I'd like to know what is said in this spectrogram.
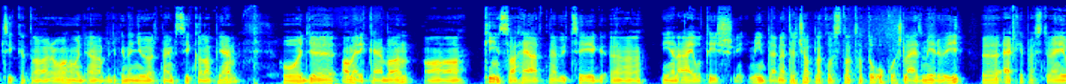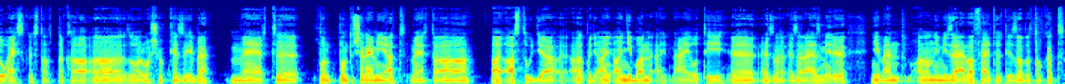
cikket arról, hogy uh, egyébként egy New York Times cikk alapján, hogy Amerikában a Kinsa Health nevű cég ilyen IoT-s internetre csatlakoztatható okos lázmérői elképesztően jó eszközt adtak a, a, az orvosok kezébe, mert pont, pontosan emiatt, mert a, a, azt tudja, a, vagy annyiban IoT ez a, ez a lázmérő, nyilván anonimizálva feltölti az adatokat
